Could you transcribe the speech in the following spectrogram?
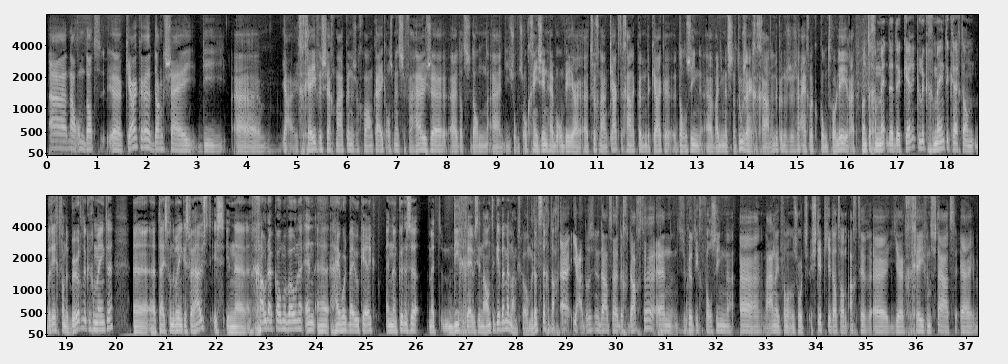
Uh, nou, omdat uh, kerken dankzij die... Uh, ja, gegevens, zeg maar, kunnen ze gewoon kijken als mensen verhuizen... Uh, dat ze dan, uh, die soms ook geen zin hebben om weer uh, terug naar een kerk te gaan... dan kunnen de kerken dan zien waar die mensen naartoe zijn gegaan. En dan kunnen ze ze eigenlijk controleren. Want de, de, de kerkelijke gemeente krijgt dan bericht van de burgerlijke gemeente. Thijs van der Brink is verhuisd, is in Gouda komen wonen... en hij hoort bij uw kerk. En dan kunnen ze met die gegevens in de hand een keer bij mij langskomen. Dat is de gedachte. Uh, ja, dat is inderdaad uh, de gedachte. En ze kunt in ieder geval zien, uh, naar aanleiding van een soort stipje... dat dan achter je gegevens staat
